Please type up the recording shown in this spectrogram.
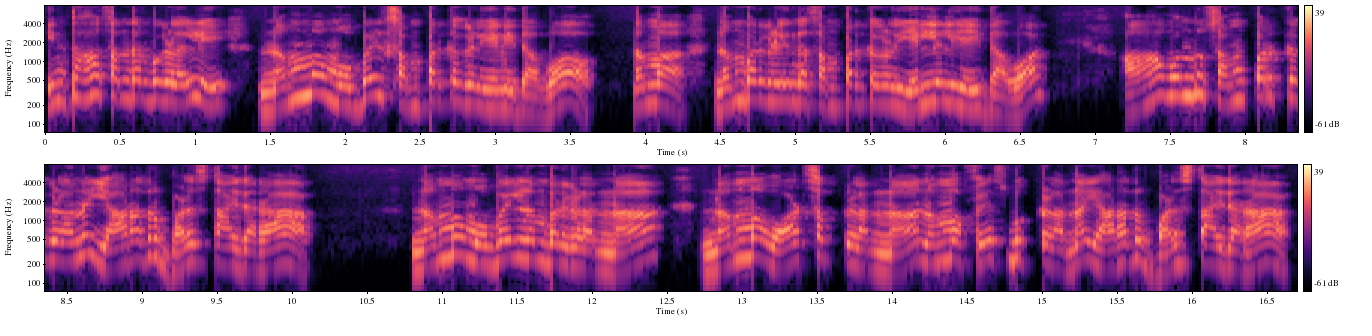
ಇಂತಹ ಸಂದರ್ಭಗಳಲ್ಲಿ ನಮ್ಮ ಮೊಬೈಲ್ ಸಂಪರ್ಕಗಳು ಏನಿದಾವೋ ನಮ್ಮ ನಂಬರ್ಗಳಿಂದ ಸಂಪರ್ಕಗಳು ಎಲ್ಲೆಲ್ಲಿ ಇದ್ದಾವೋ ಆ ಒಂದು ಸಂಪರ್ಕಗಳನ್ನ ಯಾರಾದ್ರೂ ಬಳಸ್ತಾ ಇದ್ದಾರಾ? ನಮ್ಮ ಮೊಬೈಲ್ ನಂಬರ್ಗಳನ್ನ, ನಮ್ಮ ವಾಟ್ಸಪ್ಗಳನ್ನ ನಮ್ಮ ಫೇಸ್ಬುಕ್ ಗಳನ್ನ ಯಾರಾದ್ರೂ ಬಳಸ್ತಾ ಇದ್ದಾರಾ?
